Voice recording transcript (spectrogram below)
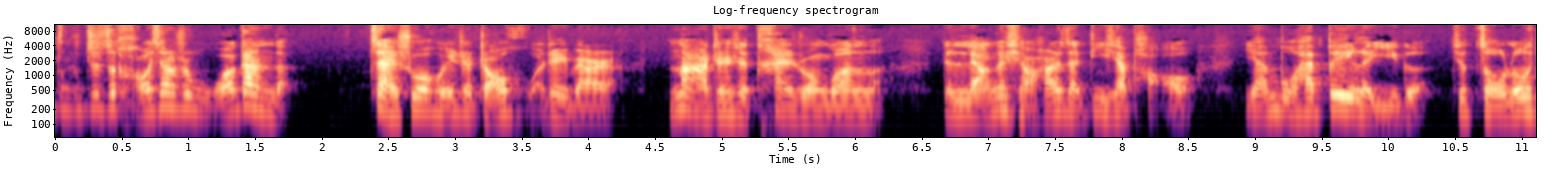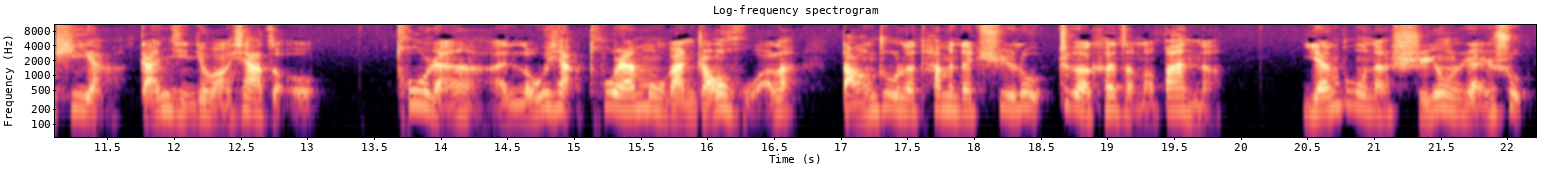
这这这好像是我干的。”再说回这着火这边啊，那真是太壮观了。这两个小孩在地下跑，严部还背了一个，就走楼梯呀，赶紧就往下走。突然啊，楼下突然木板着火了。挡住了他们的去路，这可怎么办呢？严部呢，使用忍术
